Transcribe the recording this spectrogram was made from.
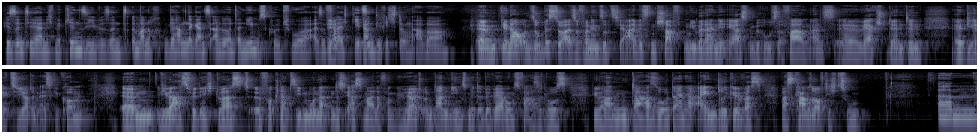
wir sind hier ja nicht McKinsey, wir sind immer noch, wir haben eine ganz andere Unternehmenskultur. Also vielleicht ja, geht es ja. in die Richtung, aber. Ähm, genau, und so bist du also von den Sozialwissenschaften über deine ersten Berufserfahrungen als äh, Werkstudentin äh, direkt zu JMS gekommen. Ähm, wie war es für dich? Du hast äh, vor knapp sieben Monaten das erste Mal davon gehört und dann ging es mit der Bewerbungsphase los. Wie waren da so deine Eindrücke? Was, was kam so auf dich zu? Ähm,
